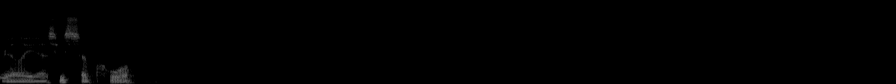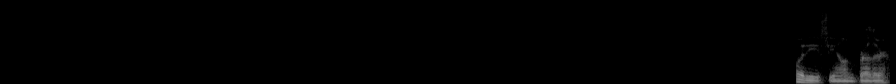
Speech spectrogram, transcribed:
really is. He's so cool. What are you feeling, brother?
